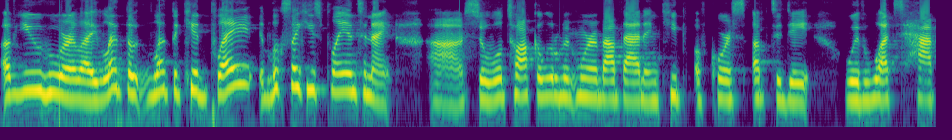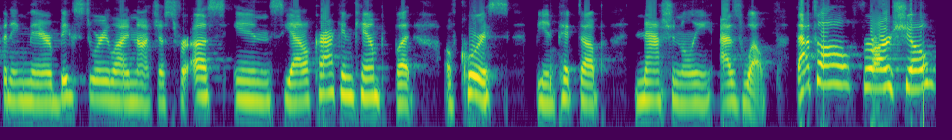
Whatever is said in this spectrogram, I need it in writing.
of you who are like, let the let the kid play, it looks like he's playing tonight. Uh, so, we'll talk a little bit more about that and keep, of course, up to date with what's happening there. Big storyline, not just for us in Seattle Kraken camp, but of course, being picked up nationally as well. That's all for our show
